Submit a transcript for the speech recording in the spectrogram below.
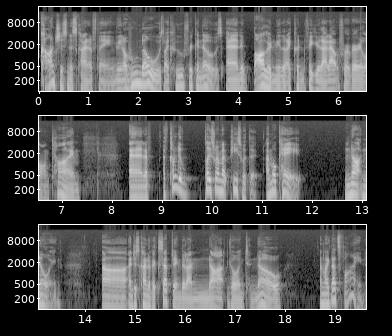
consciousness kind of thing. You know, who knows? Like who freaking knows? And it bothered me that I couldn't figure that out for a very long time. And I've I've come to a place where I'm at peace with it. I'm okay not knowing uh, and just kind of accepting that I'm not going to know. And like, that's fine.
